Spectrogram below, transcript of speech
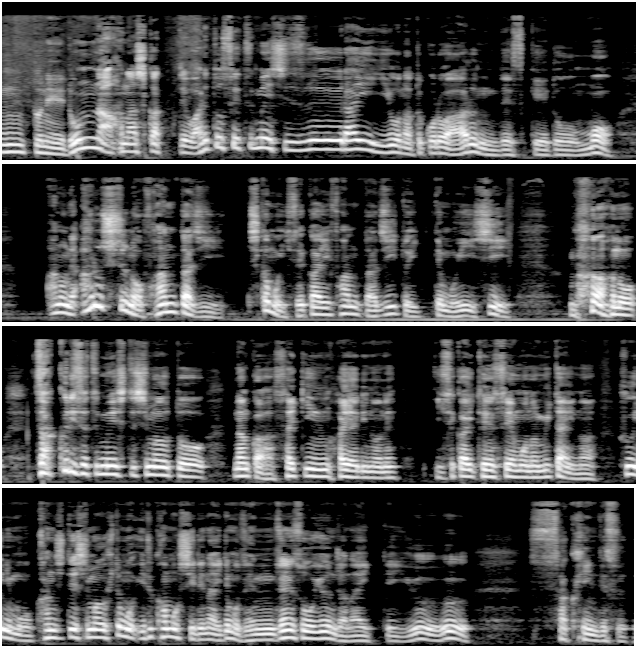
うんとね、どんな話かって割と説明しづらいようなところはあるんですけども、あのね、ある種のファンタジー、しかも異世界ファンタジーと言ってもいいし、まあ、あの、ざっくり説明してしまうと、なんか最近流行りのね、異世界転生ものみたいな風にも感じてしまう人もいるかもしれない。でも全然そういうんじゃないっていう作品です。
